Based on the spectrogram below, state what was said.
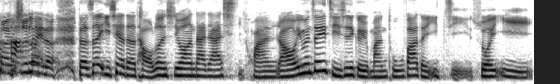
之类的的这一切的讨论，希望大家喜欢。然后，因为这一集是一个蛮突发的一集，所以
